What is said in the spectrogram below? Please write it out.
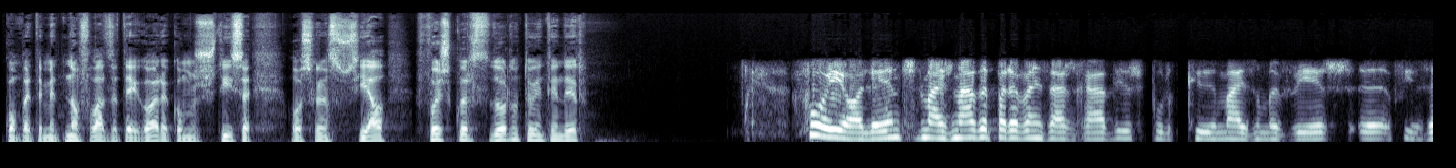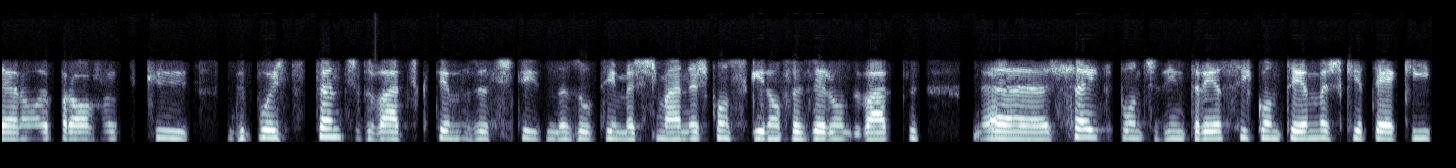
completamente não falados até agora, como justiça ou segurança social. Foi esclarecedor, no teu entender? Foi, olha, antes de mais nada, parabéns às rádios, porque mais uma vez eh, fizeram a prova de que, depois de tantos debates que temos assistido nas últimas semanas, conseguiram fazer um debate uh, cheio de pontos de interesse e com temas que até aqui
